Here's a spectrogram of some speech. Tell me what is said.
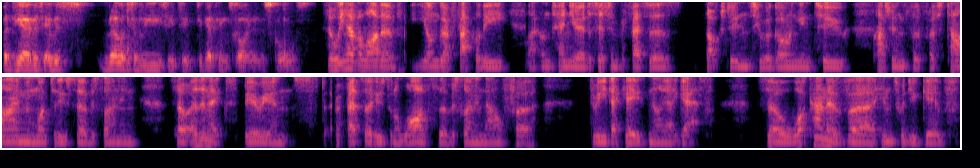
but yeah, it was it was relatively easy to, to get things going in the schools. So we have a lot of younger faculty, like untenured assistant professors, doc students who are going into classrooms for the first time and want to do service learning. So, as an experienced professor who's done a lot of service learning now for three decades nearly, I guess, so, what kind of uh, hints would you give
